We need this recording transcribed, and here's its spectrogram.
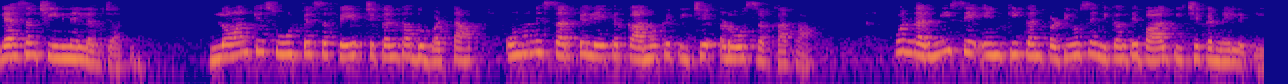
لہسن چھیلنے لگ جاتی۔ لون کے سوٹ پہ سفید چکن کا دوبٹہ انہوں نے سر پہ لے کر کانوں کے پیچھے اڑوس رکھا تھا۔ وہ نرمی سے ان کی کن پٹیوں سے نکلتے بال پیچھے کرنے لگی۔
